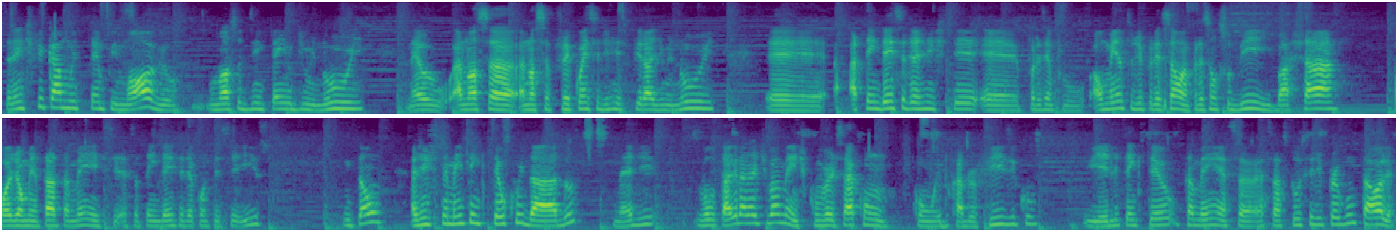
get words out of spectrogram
Se a gente ficar muito tempo imóvel, o nosso desempenho diminui, né? A nossa, a nossa frequência de respirar diminui, é, a tendência de a gente ter, é, por exemplo, aumento de pressão, a pressão subir e baixar, pode aumentar também esse, essa tendência de acontecer isso. Então, a gente também tem que ter o cuidado, né, de voltar gradativamente, conversar com com o educador físico e ele tem que ter também essa, essa astúcia de perguntar, olha,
